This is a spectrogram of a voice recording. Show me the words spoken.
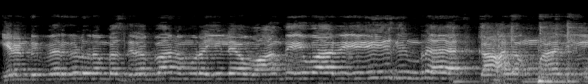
இரண்டு பேர்களும் ரொம்ப சிறப்பான முறையிலே வாழ்ந்து வருகின்ற காலம் அறி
